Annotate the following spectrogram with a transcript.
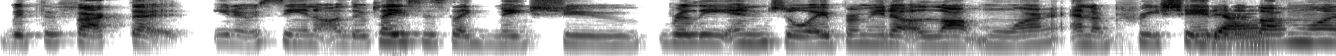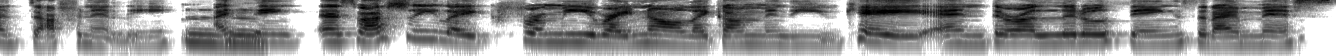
with the fact that, you know, seeing other places like makes you really enjoy Bermuda a lot more and appreciate yeah. it a lot more. Definitely. Mm-hmm. I think especially like for me right now, like I'm in the UK and there are little things that I miss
